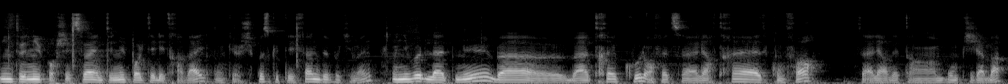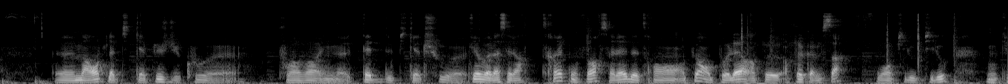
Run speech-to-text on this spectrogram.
une tenue pour chez soi, une tenue pour le télétravail. Donc je suppose que tu es fan de Pokémon. Au niveau de la tenue, bah, bah très cool en fait, ça a l'air très confort. Ça a l'air d'être un bon pyjama. Euh, marrante la petite capuche du coup euh, pour avoir une tête de Pikachu. Euh. Ok voilà, ça a l'air très confort, ça a l'air d'être un peu en polaire, un peu, un peu comme ça, ou en pilou pilou. Donc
